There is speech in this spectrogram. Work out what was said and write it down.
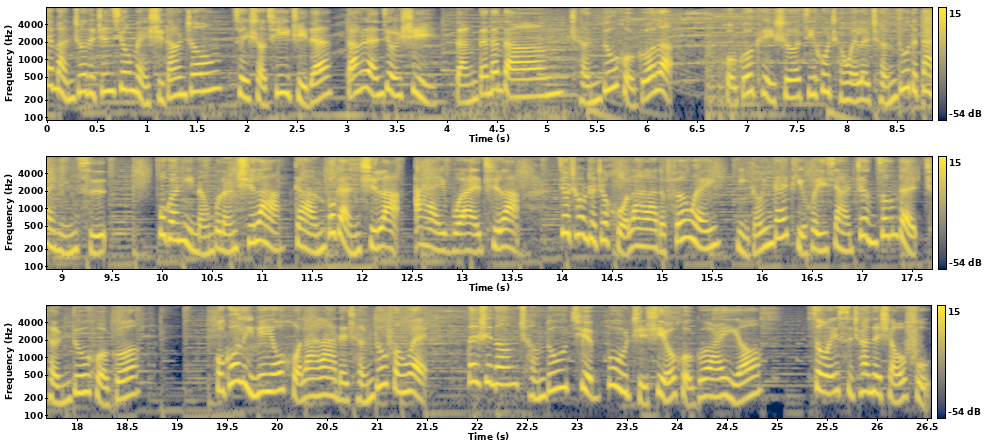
在满桌的珍馐美食当中，最首屈一指的当然就是当当当当成都火锅了。火锅可以说几乎成为了成都的代名词，不管你能不能吃辣，敢不敢吃辣，爱不爱吃辣，就冲着这火辣辣的氛围，你都应该体会一下正宗的成都火锅。火锅里面有火辣辣的成都风味，但是呢，成都却不只是有火锅而已哦。作为四川的首府，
